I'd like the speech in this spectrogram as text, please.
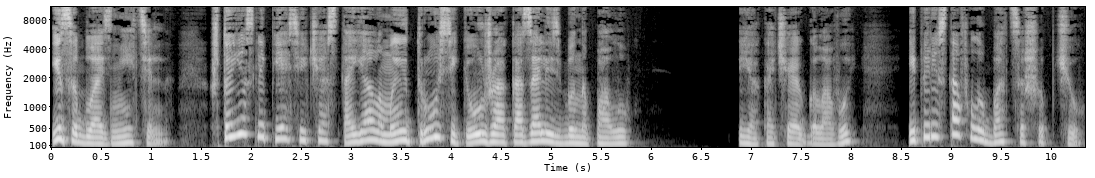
и соблазнительно, что если б я сейчас стояла, мои трусики уже оказались бы на полу. Я качаю головой и, перестав улыбаться, шепчу.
